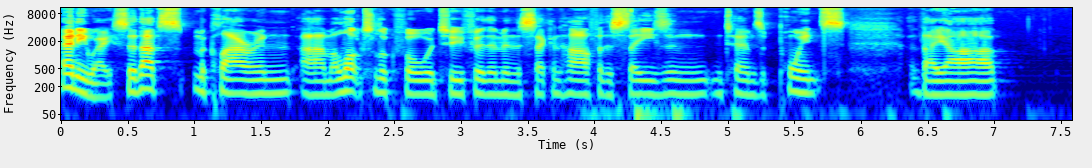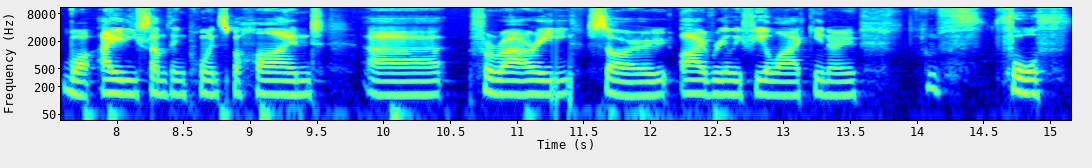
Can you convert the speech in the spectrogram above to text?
Anyway, so that's McLaren. Um, a lot to look forward to for them in the second half of the season in terms of points. They are what eighty something points behind uh, Ferrari, so I really feel like you know fourth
